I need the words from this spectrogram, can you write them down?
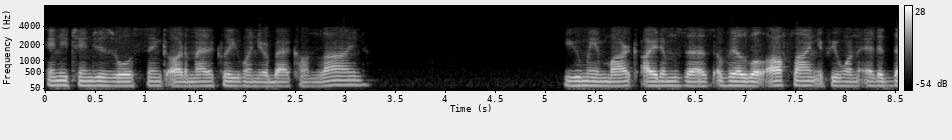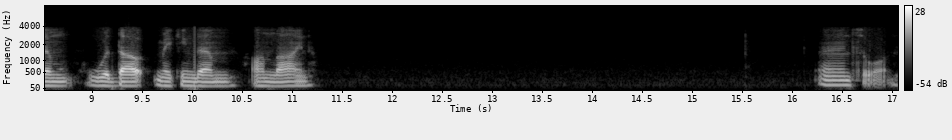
any changes will sync automatically when you're back online. You may mark items as available offline if you want to edit them without making them online. And so on.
